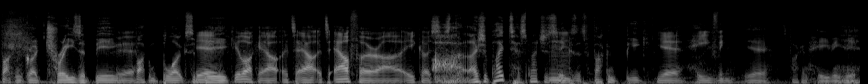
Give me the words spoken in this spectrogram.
fucking great. Trees are big, Yeah. fucking blokes are Yeah, big. if you like our, it's our, it's alpha uh, ecosystem. Ah, they should play test matches here Mm. because it's fucking big. Yeah, heaving. Yeah, it's fucking heaving here.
